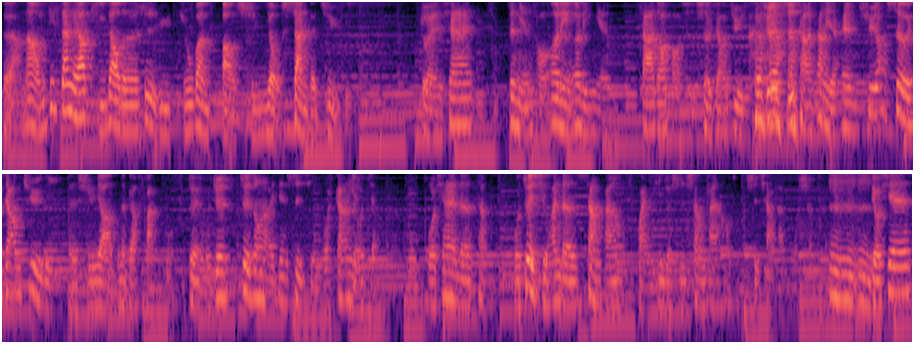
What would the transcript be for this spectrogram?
对啊，那我们第三个要提到的呢是与主管保持友善的距离。对，现在这年头，二零二零年。大家都要保持社交距离，我觉得职场上也很需要社交距离，很需要，真的不要反驳。对，我觉得最重要一件事情，我刚刚有讲。我我现在的上，我最喜欢的上班环境就是上班好同事，下班陌生人。嗯嗯嗯。有些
